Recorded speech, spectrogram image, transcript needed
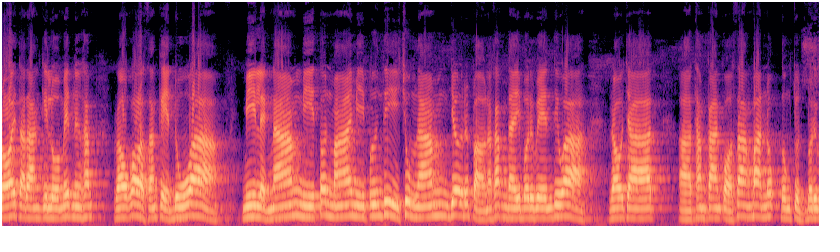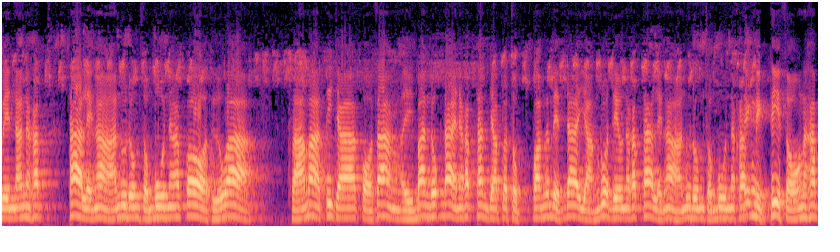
ร้อยตารางกิโลเมตรหนึงครับ เราก็สังเกตดูว่ามีแหล่งน้ำมีต้นไม้มีพื้นที่ชุ่มน้ำเยอะหรือเปล่านะครับ ในบริเวณที่ว่าเราจะ ทำาการก่อสร้างบ้านนกตรงจุดบริเวณนั้นนะครับ ถ้าแหล่งอาหารอุดมสมบูรณ์นะครับ ก็ถือว่าสามารถที่จะก่อสร้างไอ้บ้านนกได้นะครับ ท่านจะประสบความสำเร็จได้อย่างรวดเร็วนะครับ ถ้าแหล่งอาหารอุดมสมบูรณ์นะครับ เทคนิคที่สองนะครับ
